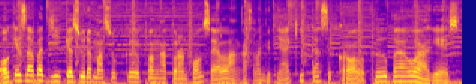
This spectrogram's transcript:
Oke sahabat jika sudah masuk ke pengaturan ponsel langkah selanjutnya kita scroll ke bawah guys.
